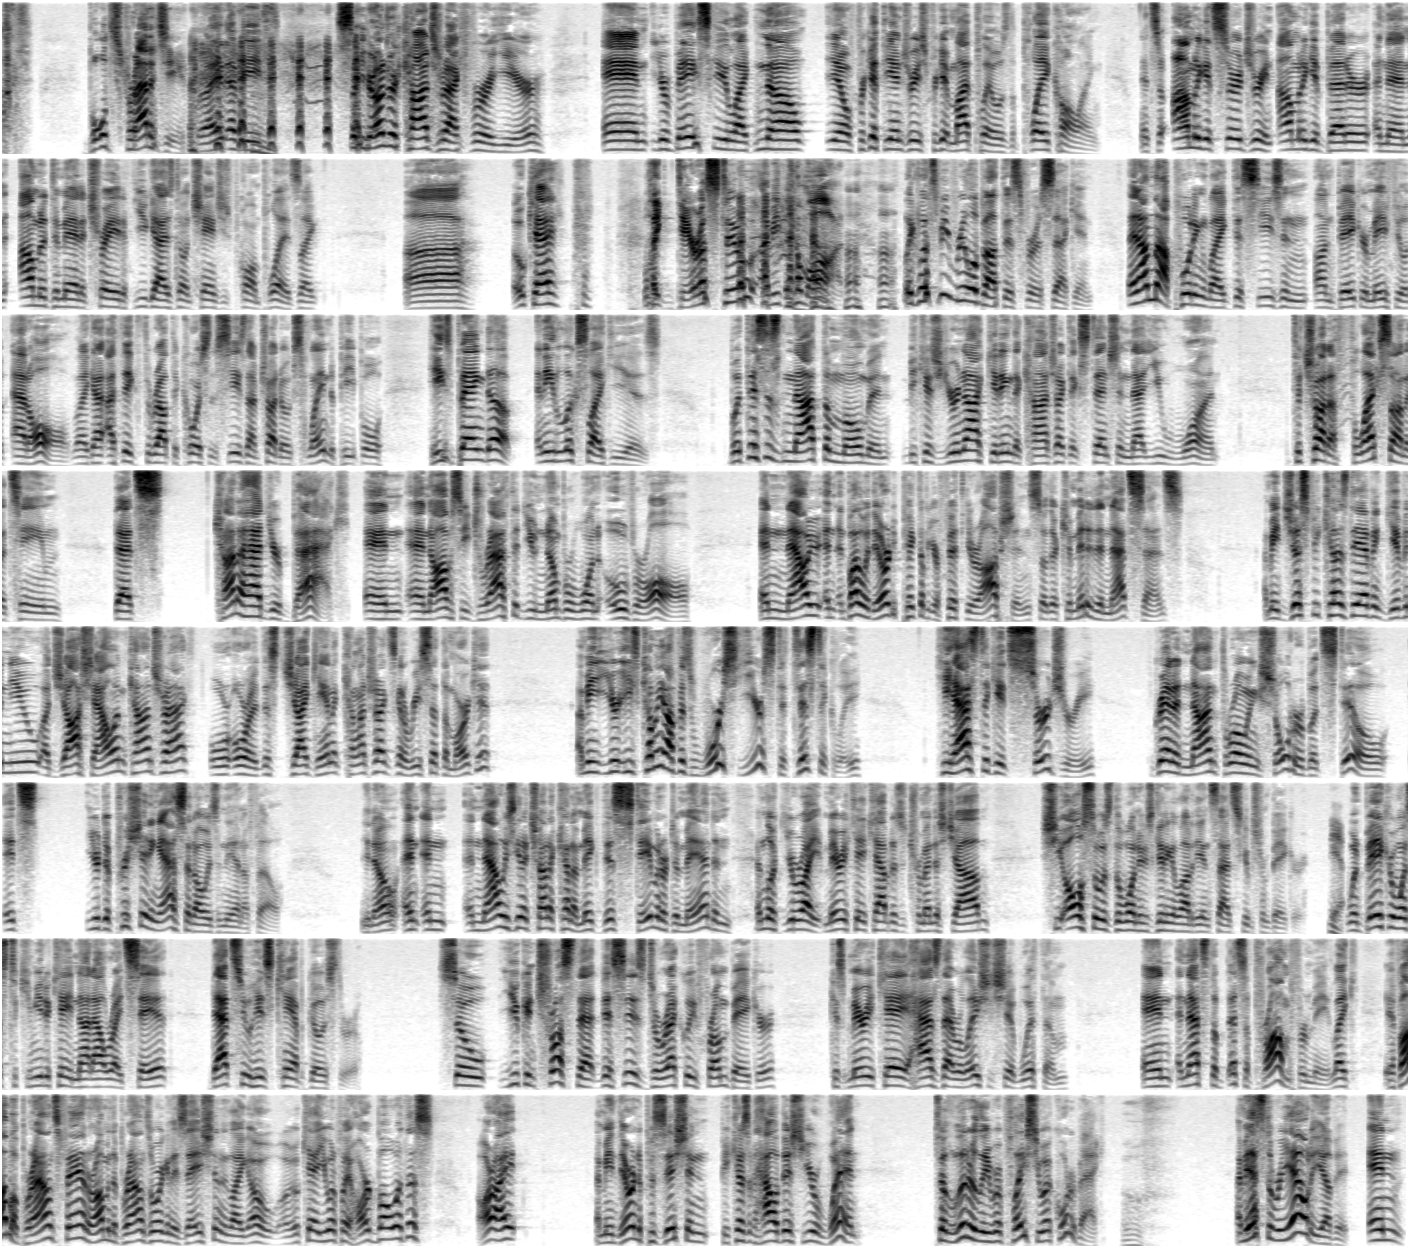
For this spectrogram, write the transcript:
bold strategy, right? I mean, so you're under contract for a year, and you're basically like, no, you know, forget the injuries, forget my play. It was the play calling. And so I'm going to get surgery and I'm going to get better, and then I'm going to demand a trade if you guys don't change these calling play. It's like, uh, okay. like, dare us to? I mean, come on. like, let's be real about this for a second. And I'm not putting like this season on Baker Mayfield at all. Like, I, I think throughout the course of the season, I've tried to explain to people he's banged up and he looks like he is. But this is not the moment because you're not getting the contract extension that you want to try to flex on a team that's kind of had your back and and obviously drafted you number one overall. And now you're and, and by the way, they already picked up your fifth year option, so they're committed in that sense. I mean, just because they haven't given you a Josh Allen contract or or this gigantic contract is going to reset the market. I mean, he's coming off his worst year statistically. He has to get surgery. Granted, non-throwing shoulder, but still, it's your depreciating asset always in the NFL. You know, and and and now he's going to try to kind of make this statement or demand. And and look, you're right. Mary Kay Cabot does a tremendous job. She also is the one who's getting a lot of the inside scoops from Baker. Yeah. When Baker wants to communicate and not outright say it, that's who his camp goes through. So you can trust that this is directly from Baker because Mary Kay has that relationship with him. And and that's the that's a problem for me. Like if I'm a Browns fan or I'm in the Browns organization and like, oh, okay, you want to play hardball with us? All right. I mean, they're in a position because of how this year went to literally replace you at quarterback. Oof. I mean, that's the reality of it. And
